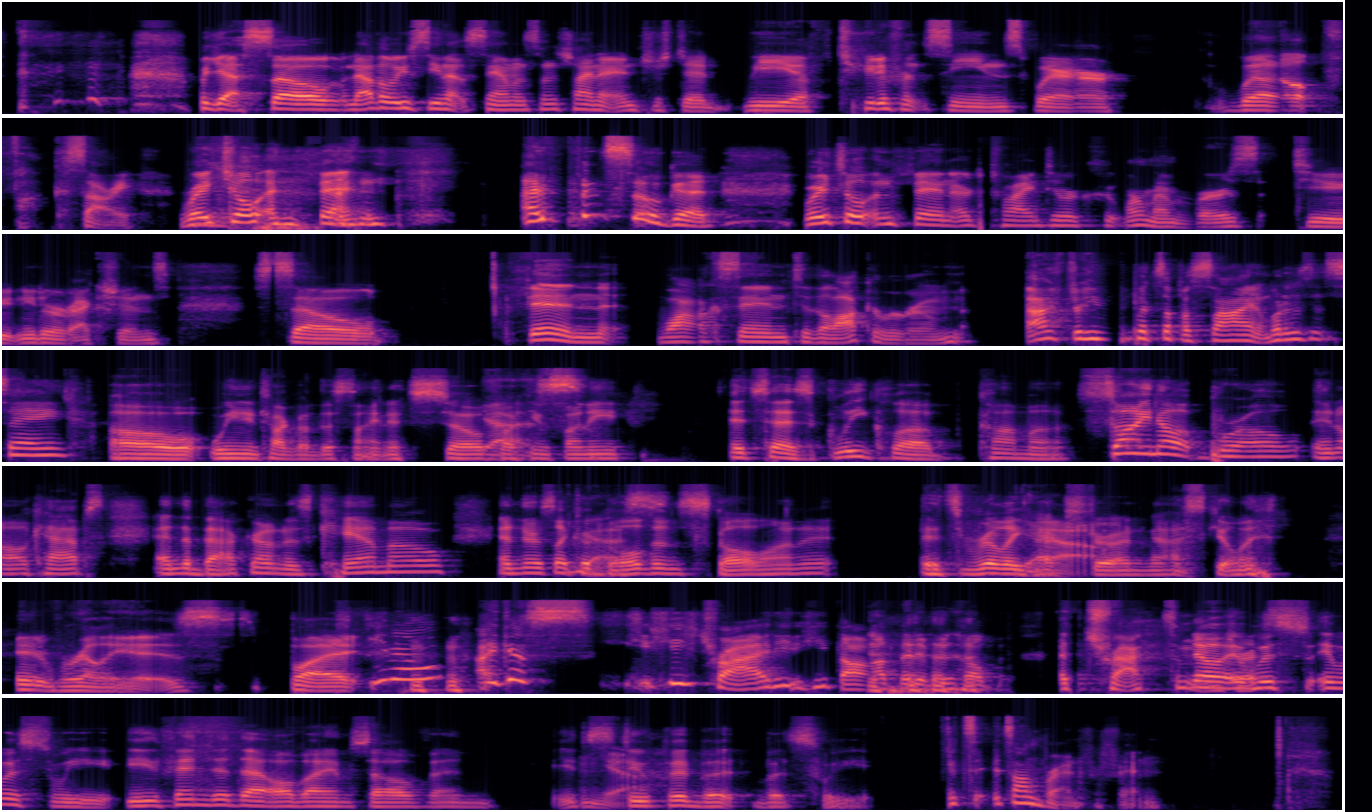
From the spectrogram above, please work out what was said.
but yeah, so now that we've seen that Sam and Sunshine are interested, we have two different scenes where Will fuck, sorry. Rachel and Finn. I've been so good. Rachel and Finn are trying to recruit more members to New Directions. So Finn walks into the locker room after he puts up a sign. What does it say? Oh, we need to talk about this sign. It's so fucking funny. It says Glee Club, comma, sign up, bro, in all caps. And the background is camo, and there's like a Yes. golden skull on it. It's really Yeah. extra and masculine. It really is. But you know, I guess he, he tried. He, he thought that it would help attract some no, it was it was sweet. Finn did that all by himself, and it's Yeah. stupid, but but sweet. it's it's on brand for Finn.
